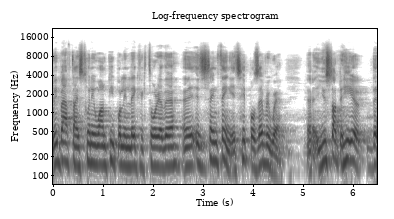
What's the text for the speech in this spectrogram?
We baptized 21 people in Lake Victoria there. And it's the same thing. It's hippos everywhere. Uh, you start to hear the,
